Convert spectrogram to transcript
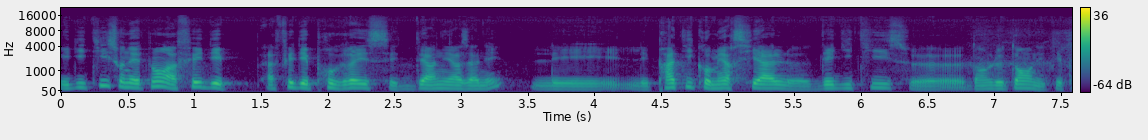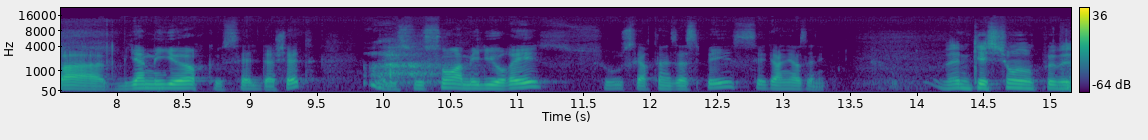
Editis, honnêtement, a fait, des, a fait des progrès ces dernières années. Les, les pratiques commerciales d'Editis euh, dans le temps n'étaient pas bien meilleures que celles d'Hachette. Elles se sont améliorées sous certains aspects ces dernières années. Même question donc M.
